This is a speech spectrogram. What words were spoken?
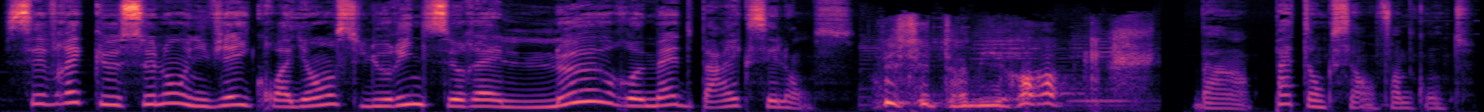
C'est vrai que selon une vieille croyance, l'urine serait LE remède par excellence. Mais c'est un miracle Ben, pas tant que ça en fin de compte.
